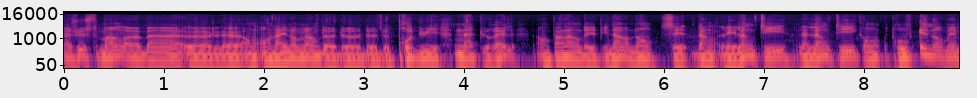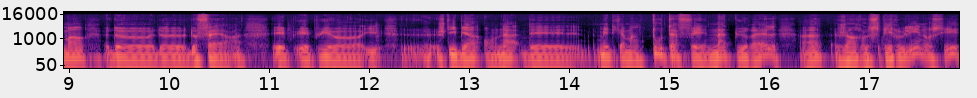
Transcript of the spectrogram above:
ben justement, euh, ben, euh, on, a énormément de, de, produits naturels. En parlant d'épinards, non, c'est dans les lentilles, les lentilles qu'on trouve énormément de, de fer. Et, puis, euh, je dis bien, on a des médicaments tout à fait naturels, hein, genre spiruline aussi.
